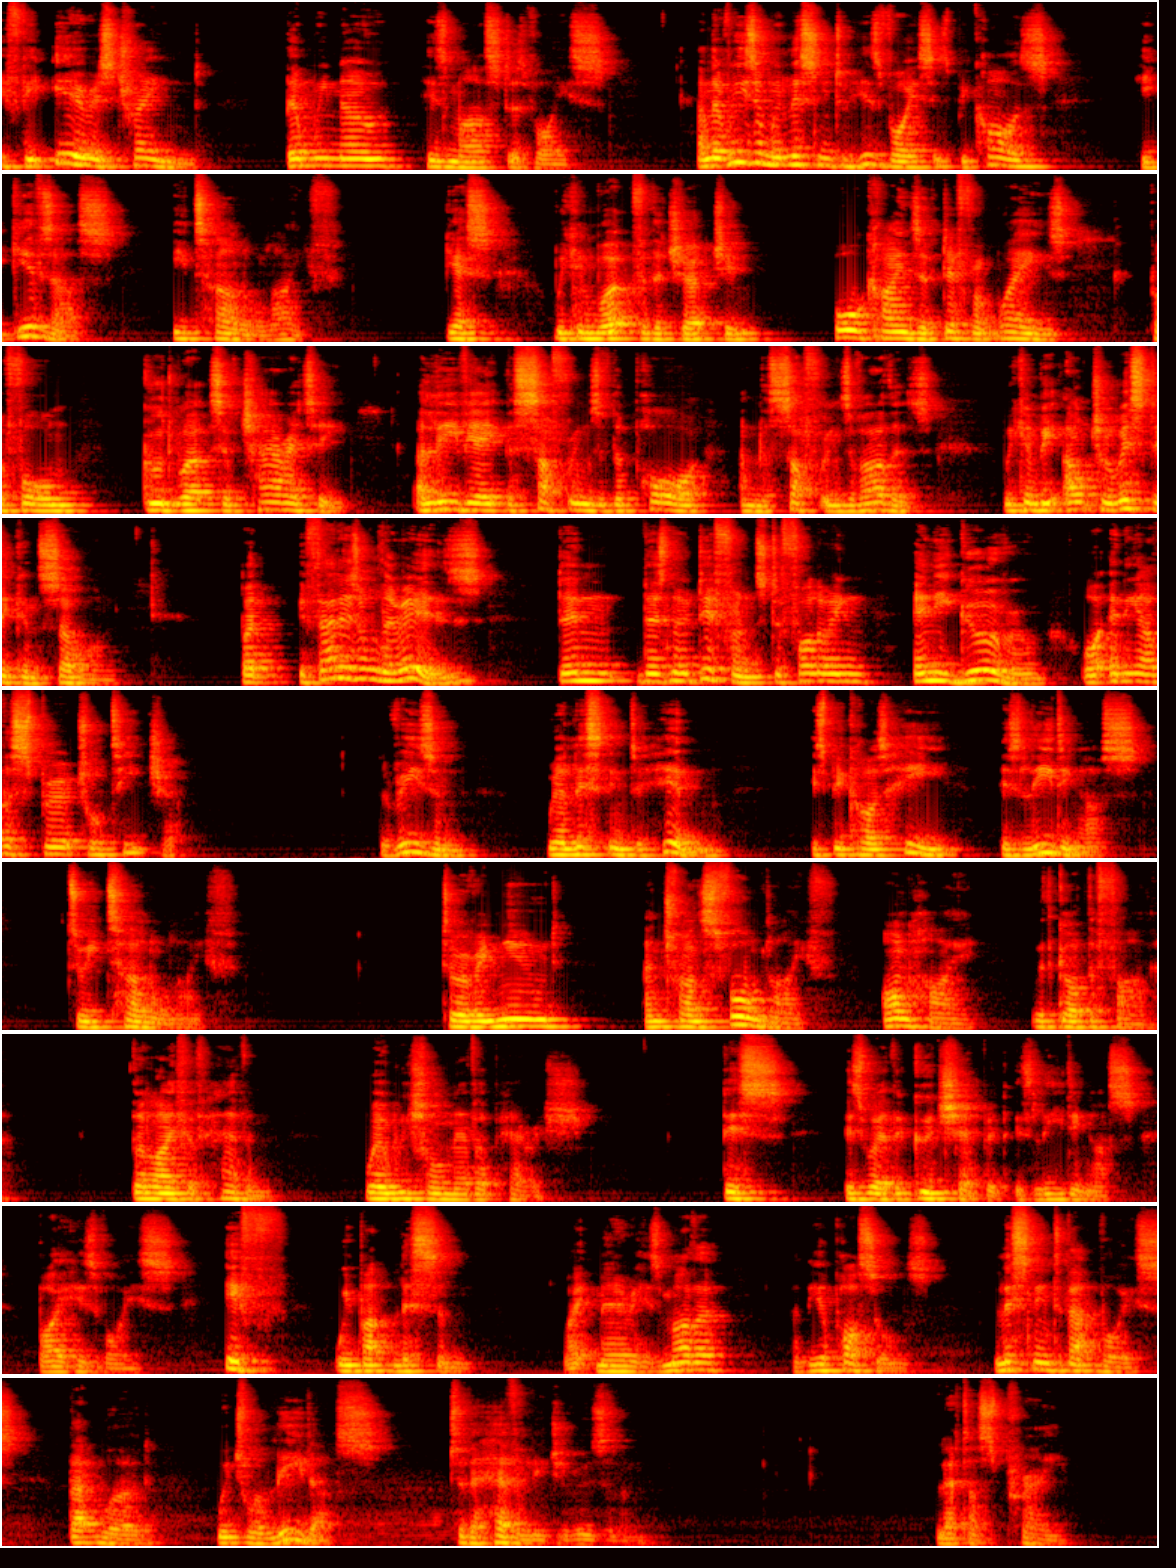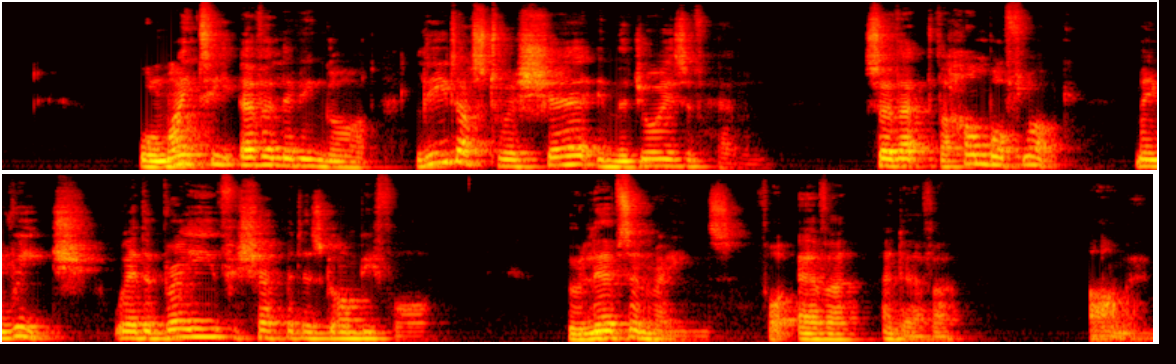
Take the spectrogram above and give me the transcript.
If the ear is trained, then we know his master's voice. And the reason we listen to his voice is because he gives us eternal life. Yes, we can work for the church in all kinds of different ways, perform good works of charity, alleviate the sufferings of the poor and the sufferings of others. We can be altruistic and so on. But if that is all there is, then there's no difference to following any guru or any other spiritual teacher. The reason we're listening to him is because he is leading us to eternal life, to a renewed and transformed life on high with God the Father, the life of heaven where we shall never perish. This is where the Good Shepherd is leading us by his voice, if we but listen, like Mary, his mother, and the apostles, listening to that voice, that word, which will lead us to the heavenly Jerusalem. Let us pray. Almighty, ever living God, lead us to a share in the joys of heaven, so that the humble flock may reach where the brave shepherd has gone before, who lives and reigns for ever and ever. Amen.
